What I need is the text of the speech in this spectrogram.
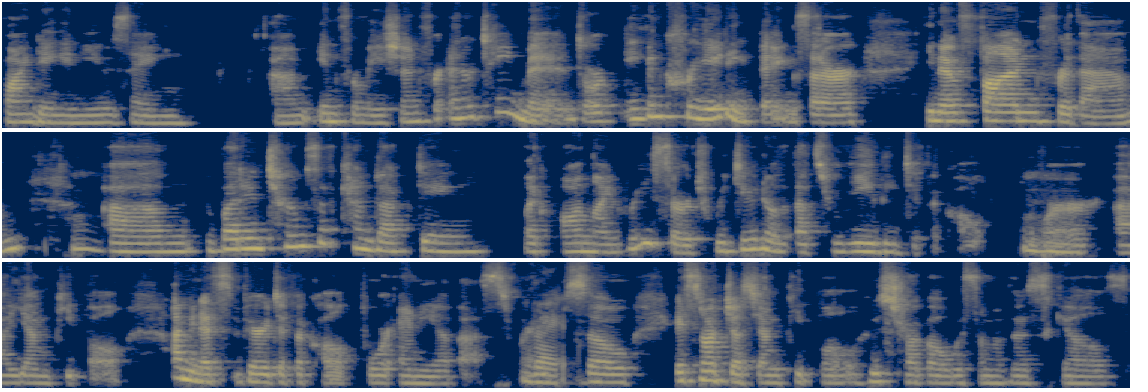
finding and using um, information for entertainment or even creating things that are you know fun for them mm. um, but in terms of conducting like online research we do know that that's really difficult mm-hmm. for uh, young people i mean it's very difficult for any of us right? right so it's not just young people who struggle with some of those skills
